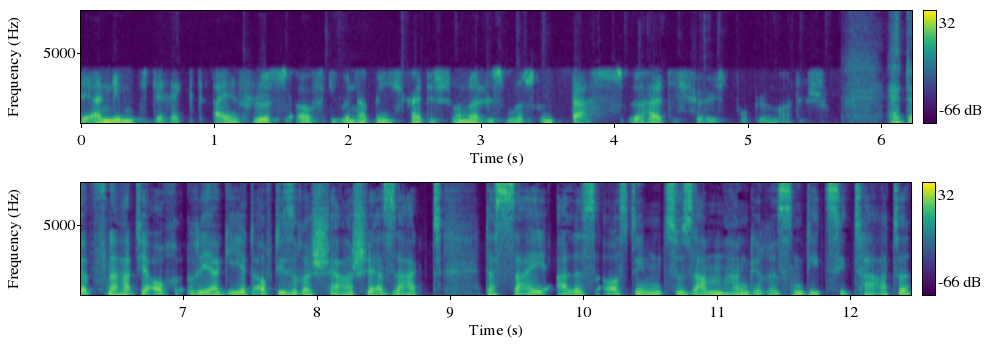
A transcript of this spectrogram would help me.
Er nimmt direkt Einfluss auf die Unabhängigkeit des Journalismus und das äh, halte ich für höchst problematisch. Herr Döpfner hat ja auch reagiert auf diese Recherche. Er sagt, das sei alles aus dem Zusammenhang gerissen, die Zitate.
